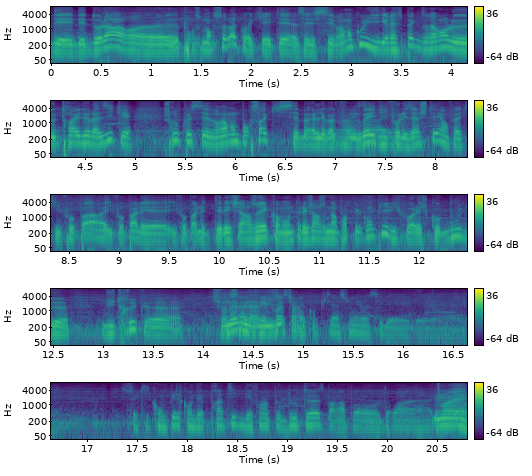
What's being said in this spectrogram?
des, des dollars euh, pour ce morceau-là, quoi. Qui a été, c'est, vraiment cool. Ils respectent vraiment le travail de la zik et je trouve que c'est vraiment pour ça que c'est- bah, les Back from Ouais, Grave, il faut les acheter en fait. Il faut pas, il faut pas les, il faut pas les télécharger comme on télécharge n'importe quel compile. Il faut aller jusqu'au bout de, du truc. euh, si on aime la des fois musique. sur hein. les compilations il y a aussi des, des- ceux qui compilent qui ont des pratiques des fois un peu douteuses par rapport aux droits Ouais,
